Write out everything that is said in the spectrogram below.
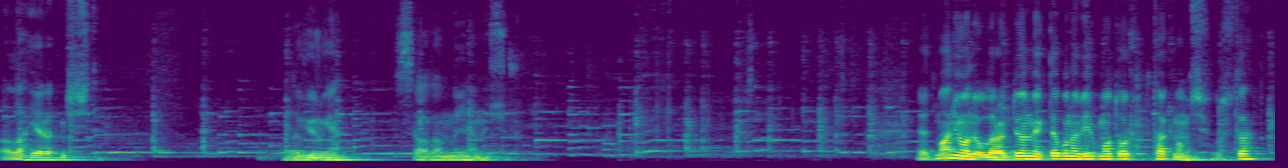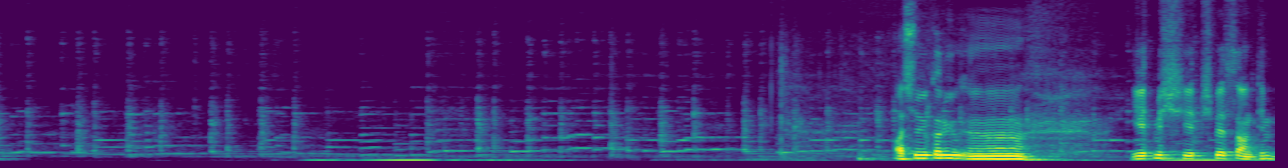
Allah yaratmış işte. Bu da yürgen. Sağlamlığıyla meşhur. Evet manuel olarak dönmekte buna bir motor takmamış usta. Aşağı yukarı eee 70-75 santim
